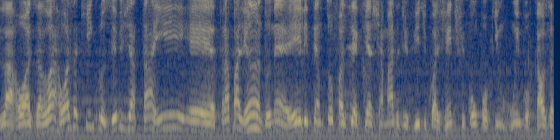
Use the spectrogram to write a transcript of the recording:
La Rosa. La Rosa que, inclusive, já está aí é, trabalhando, né? Ele tentou fazer aqui a chamada de vídeo com a gente, ficou um pouquinho ruim por causa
